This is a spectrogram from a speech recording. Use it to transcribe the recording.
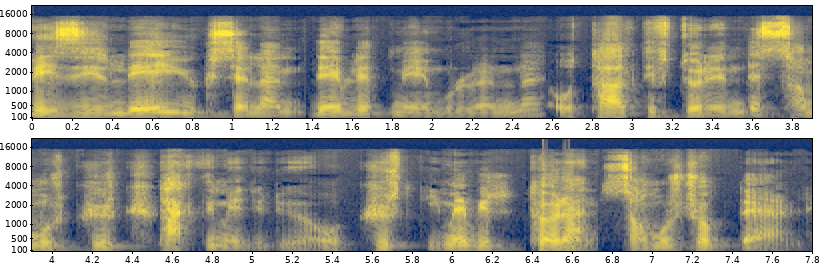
vezirliğe yükselen devlet memurlarına o taltif töreninde samur kürk takdim ediliyor. O kürk giyme bir tören. Samur çok değerli.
